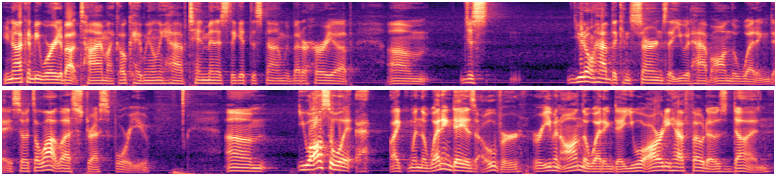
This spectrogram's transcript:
you're not going to be worried about time like okay we only have 10 minutes to get this done we better hurry up um, just you don't have the concerns that you would have on the wedding day. So it's a lot less stress for you. Um, you also like when the wedding day is over, or even on the wedding day, you will already have photos done.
